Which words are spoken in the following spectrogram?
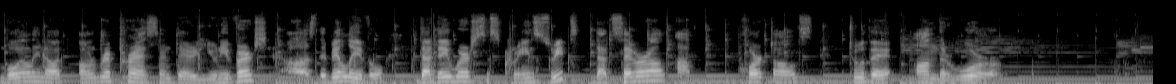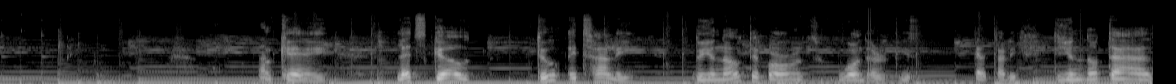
boiling out unrepresent their universe as they believe that they were screen suites that several are portals to the underworld. Okay, let's go to Italy. Do you know the fourth wonder is Italy? Do you know that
